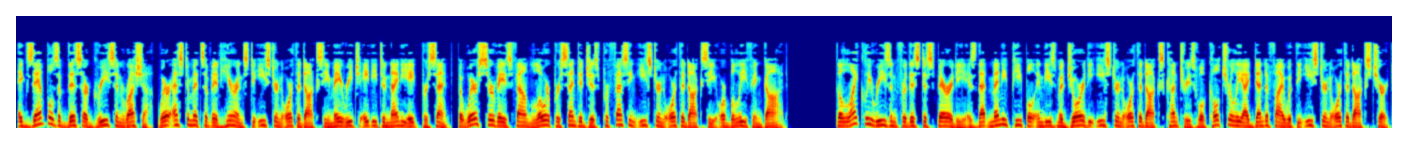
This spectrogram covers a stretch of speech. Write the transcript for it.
Examples of this are Greece and Russia, where estimates of adherence to Eastern Orthodoxy may reach 80 to 98%, but where surveys found lower percentages professing Eastern Orthodoxy or belief in God. The likely reason for this disparity is that many people in these majority Eastern Orthodox countries will culturally identify with the Eastern Orthodox Church,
